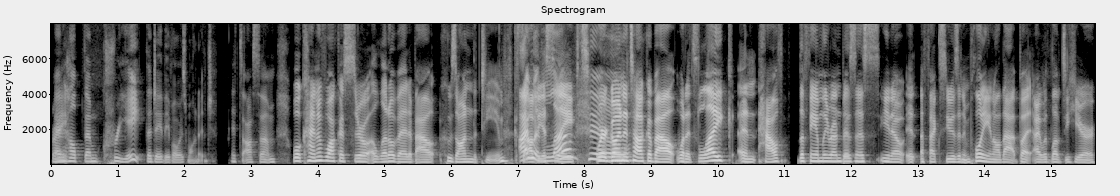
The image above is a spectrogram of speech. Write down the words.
right. and help them create the day they've always wanted It's awesome. Well, kind of walk us through a little bit about who's on the team. I would love to. We're going to talk about what it's like and how the family run business, you know, it affects you as an employee and all that. But I would love to hear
